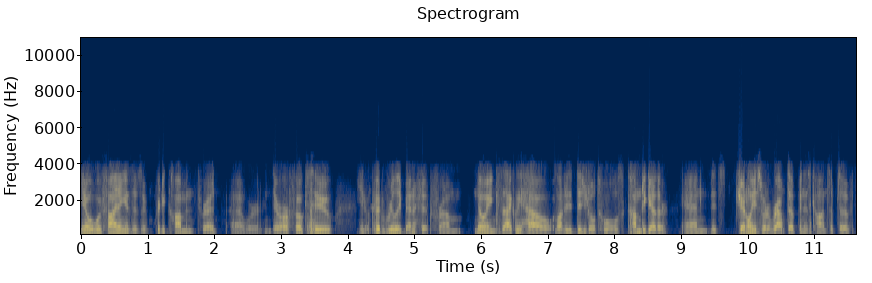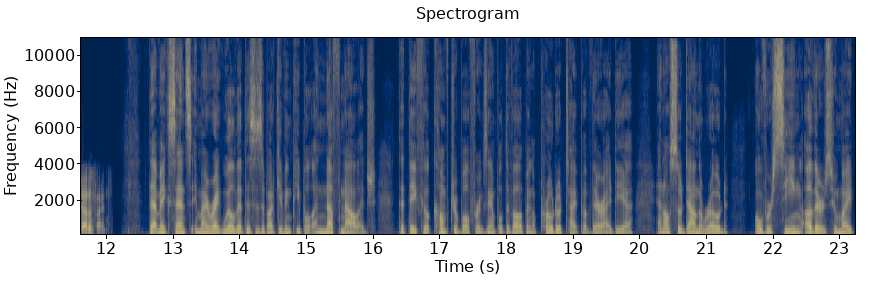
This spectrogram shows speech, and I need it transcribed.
you know, what we're finding is there's a pretty common thread uh, where there are folks who, you know, could really benefit from knowing exactly how a lot of the digital tools come together. And it's generally sort of wrapped up in his concept of data science. That makes sense. Am I right, Will, that this is about giving people enough knowledge that they feel comfortable, for example, developing a prototype of their idea and also down the road overseeing others who might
